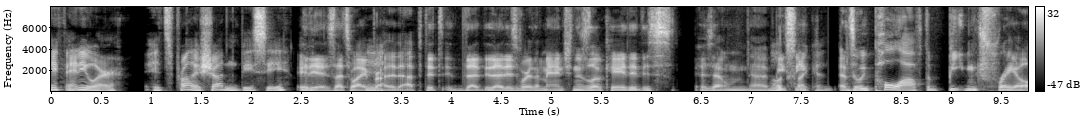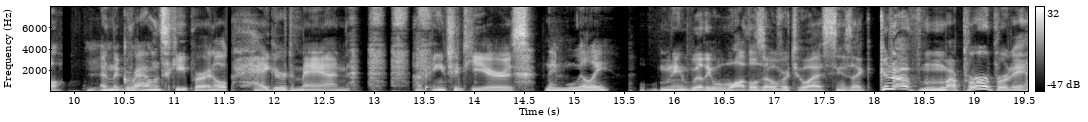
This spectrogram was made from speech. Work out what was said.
If anywhere, it's probably shot in BC. it is. That's why I Yeah. brought it up. That, that, that is where the mansion is located. Is is out in uh, BC. like. And so we pull off the beaten trail, and the groundskeeper, an old haggard man of ancient years, Named Willie. named Willie, waddles over to us and he's like, Get off my property.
